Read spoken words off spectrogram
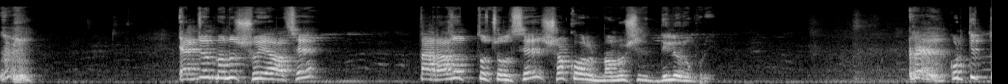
একজন মানুষ শুয়ে আছে, তার রাজত্ব চলছে সকল মানুষের দিলের উপরে। কর্তৃত্ব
